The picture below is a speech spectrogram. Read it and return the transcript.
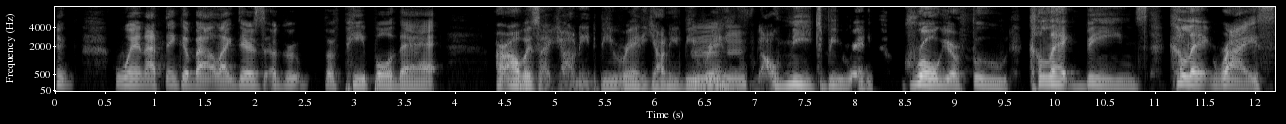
when I think about, like, there's a group of people that are always like, "Y'all need to be ready. Y'all need to be ready. hmm Y'all need to be ready. Grow your food, collect beans, collect rice."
